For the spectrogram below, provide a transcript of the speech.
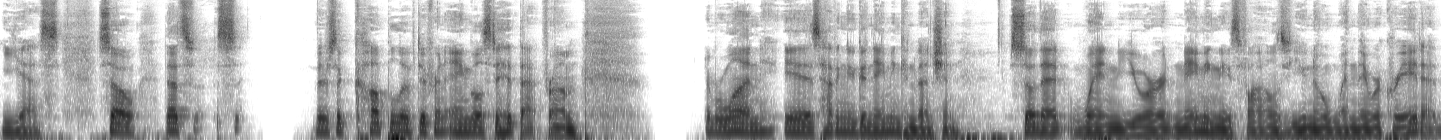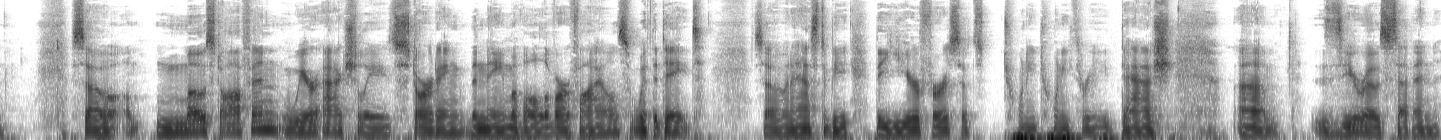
Yes. So that's there's a couple of different angles to hit that from. Number one is having a good naming convention so that when you're naming these files, you know when they were created. So um, most often we're actually starting the name of all of our files with a date. So, and it has to be the year first. So it's 2023 dash um, 07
